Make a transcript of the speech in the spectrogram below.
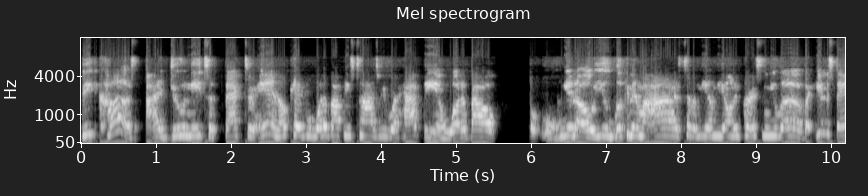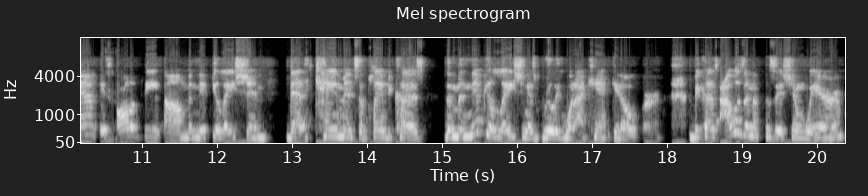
because I do need to factor in. Okay, but what about these times we were happy, and what about you know you looking in my eyes, telling me I'm the only person you love? Like you understand? It's yeah. all of the um, manipulation that came into play because the manipulation is really what I can't get over because I was in a position where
